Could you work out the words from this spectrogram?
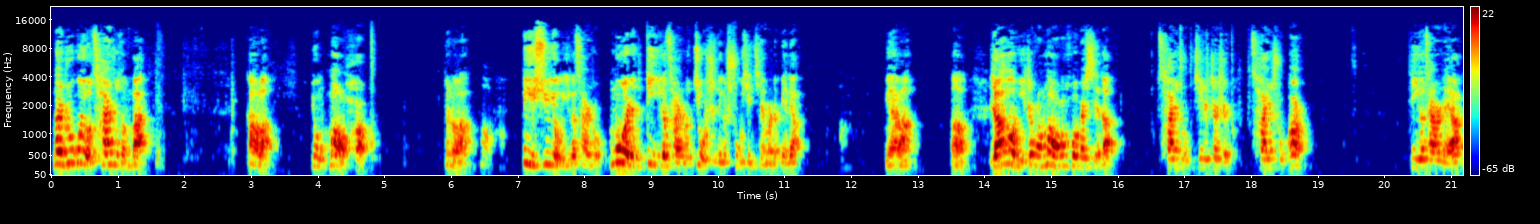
那如果有参数怎么办？看好了，用冒号，听着吧？冒号必须有一个参数，默认的第一个参数就是那个竖线前面的变量，明白吗？啊，然后你这块冒号后边写的参数，其实这是参数二。第一个参数谁啊？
